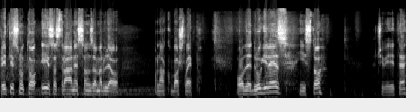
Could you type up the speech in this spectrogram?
pritisnuto i sa strane sam zamrljao, onako baš lepo. Ovde je drugi rez, isto, znači vidite,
